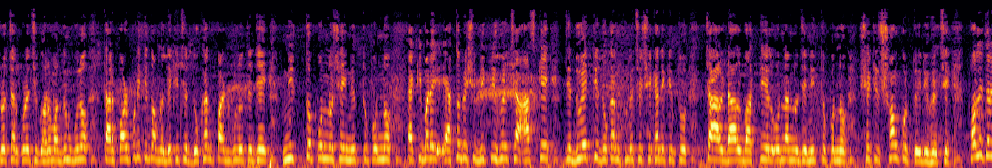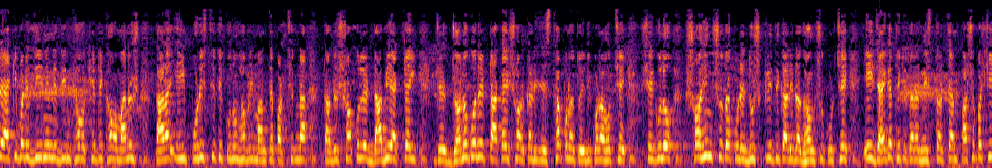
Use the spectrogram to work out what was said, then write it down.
প্রচার করেছে গণমাধ্যমগুলো, তার পরপরই কিন্তু আমরা দেখেছি দোকানপাটগুলোতে যে নিত্যপণ্য, সেই নিত্যপণ্য একেবারে এত বেশি বিক্রি হয়েছে। আজকে যে দু একটি দোকান খুলেছে, সেখানে কিন্তু চাল, ডাল বা তেল, অন্যান্য যে নিত্যপণ্য, সেটির সংকট তৈরি হয়েছে। ফলে যারা একেবারে দিন এনে দিন খাওয়া, খেটে খাওয়া মানুষ, তারা এই পরিস্থিতি কোনোভাবেই মানতে পারছেন না। তাদের সকলের দাবি একটাই যে জনগণের টাকায় সরকারি যে স্থাপনা তৈরি করা হচ্ছে, সেগুলো সহিংসতা করে দুষ্কৃতিকারীরা ধ্বংস করছে। এই জায়গা থেকে তারা নিস্তার চান। পাশাপাশি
